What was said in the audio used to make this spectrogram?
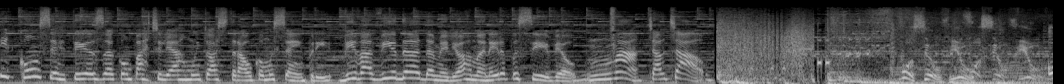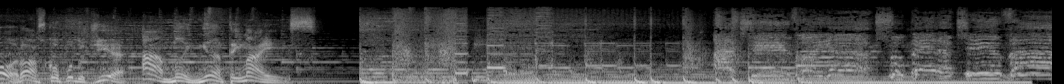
e com certeza compartilhar muito astral como sempre. Viva a vida da melhor maneira possível. Mua! Tchau, tchau. Você ouviu? Você ouviu? Horóscopo do dia. Amanhã tem mais. Ativa, superativa.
